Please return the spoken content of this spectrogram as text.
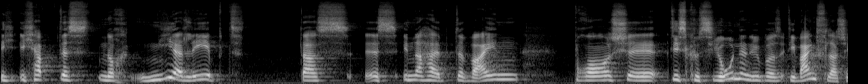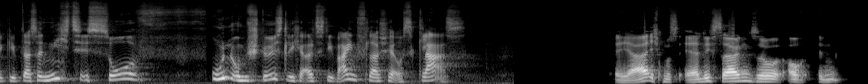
Ich, ich habe das noch nie erlebt, dass es innerhalb der Weinbranche Diskussionen über die Weinflasche gibt. Also nichts ist so unumstößlich als die Weinflasche aus Glas. Ja, ich muss ehrlich sagen, so auch in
